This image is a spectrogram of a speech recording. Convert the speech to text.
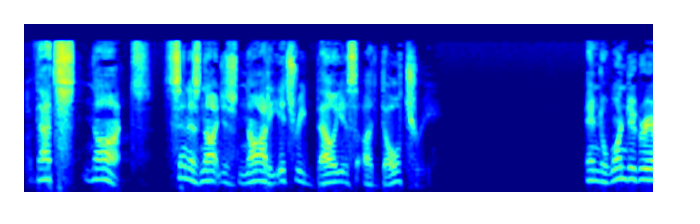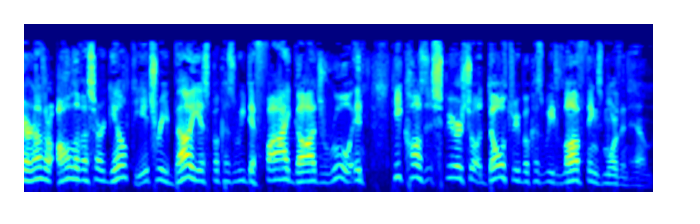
But that's not. Sin is not just naughty, it's rebellious adultery. And to one degree or another, all of us are guilty. It's rebellious because we defy God's rule. It, he calls it spiritual adultery because we love things more than Him.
